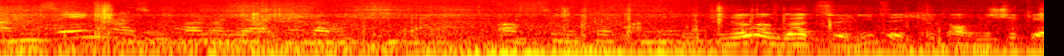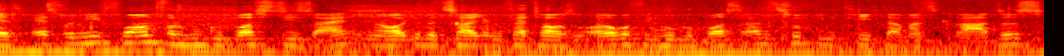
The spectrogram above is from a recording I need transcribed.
Ansehen, also weil man ja, glaube ich, auch ziemlich hoch angeht. Ne, man gehört zur Elite. Ich kriege auch eine schicke SS-Uniform von Hugo Boss Design. Und heute bezahle ich ungefähr 1000 Euro für den Hugo Boss Anzug. Den kriege ich damals gratis,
